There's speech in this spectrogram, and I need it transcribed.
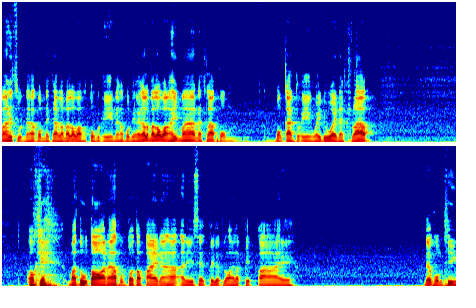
มากที่สุดนะครับผมในการระมัดระวังตัวคุณเองนะครับผมยังไงก็ระมัดระวังให้มากนะครับ ผมป้องกันตัวเองไว้ด้วยนะครับโอเค มาดูต่อนะครับผมตัวต่อไปนะฮะอันนี้เสร็จไปเรียบร้อยแล้วปิดไป เดี๋ยวผมทิ้ง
